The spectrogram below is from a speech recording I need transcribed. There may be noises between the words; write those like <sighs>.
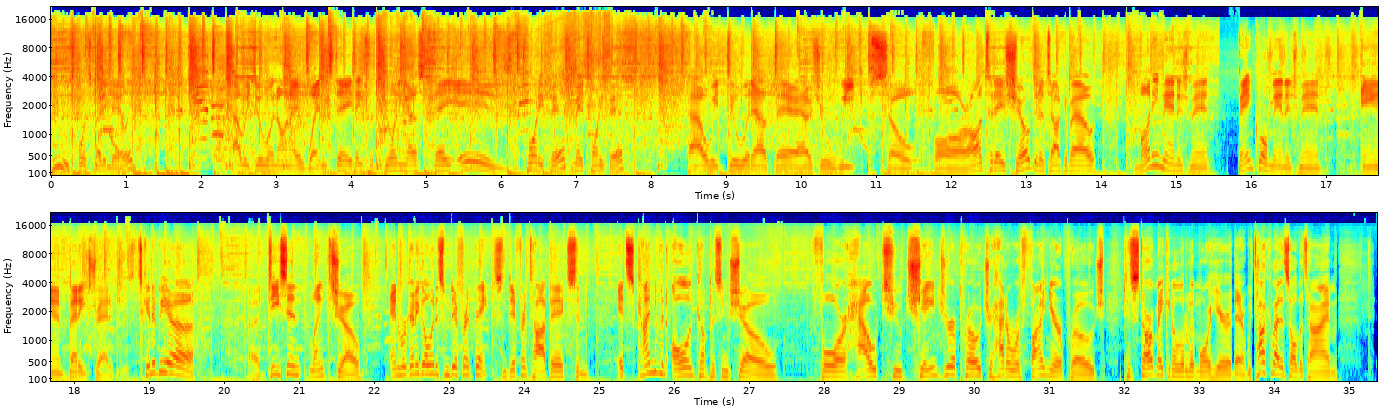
to Sports Betting Daily. How we doing on a Wednesday? Thanks for joining us. Today is the 25th, May 25th. How we doing out there? How's your week so far? On today's show, we're going to talk about money management, bankroll management, and betting strategies. It's going to be a, a decent length show, and we're going to go into some different things, some different topics, and it's kind of an all-encompassing show for how to change your approach or how to refine your approach to start making a little bit more here or there. We talk about this all the time.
